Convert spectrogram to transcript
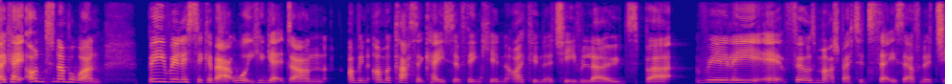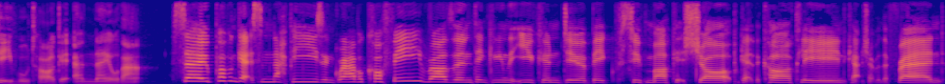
Okay, on to number one. Be realistic about what you can get done. I mean, I'm a classic case of thinking I can achieve loads, but really, it feels much better to set yourself an achievable target and nail that. So pop and get some nappies and grab a coffee rather than thinking that you can do a big supermarket shop, get the car cleaned, catch up with a friend,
